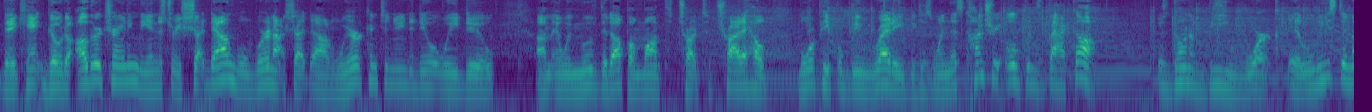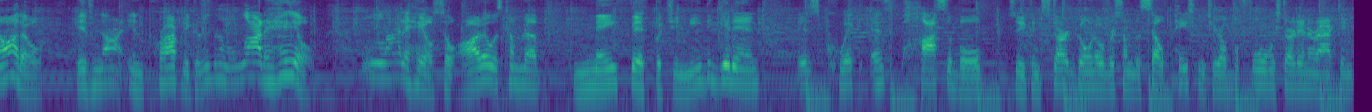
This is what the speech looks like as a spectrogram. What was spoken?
They can't go to other training. The industry shut down. Well, we're not shut down. We're continuing to do what we do um, and we moved it up a month to try, to try to help more people be ready because when this country opens back up, there's going to be work, at least in auto, if not in property, because there's been a lot of hail. A lot of hail. So, auto is coming up May 5th, but you need to get in as quick as possible so you can start going over some of the self paced material before we start interacting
